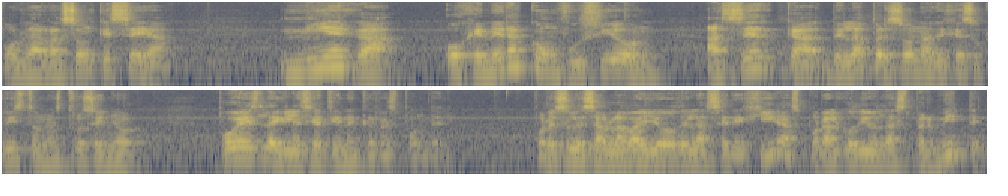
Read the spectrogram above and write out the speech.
por la razón que sea, niega o genera confusión acerca de la persona de Jesucristo nuestro Señor, pues la iglesia tiene que responder. Por eso les hablaba yo de las herejías, por algo Dios las permite.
